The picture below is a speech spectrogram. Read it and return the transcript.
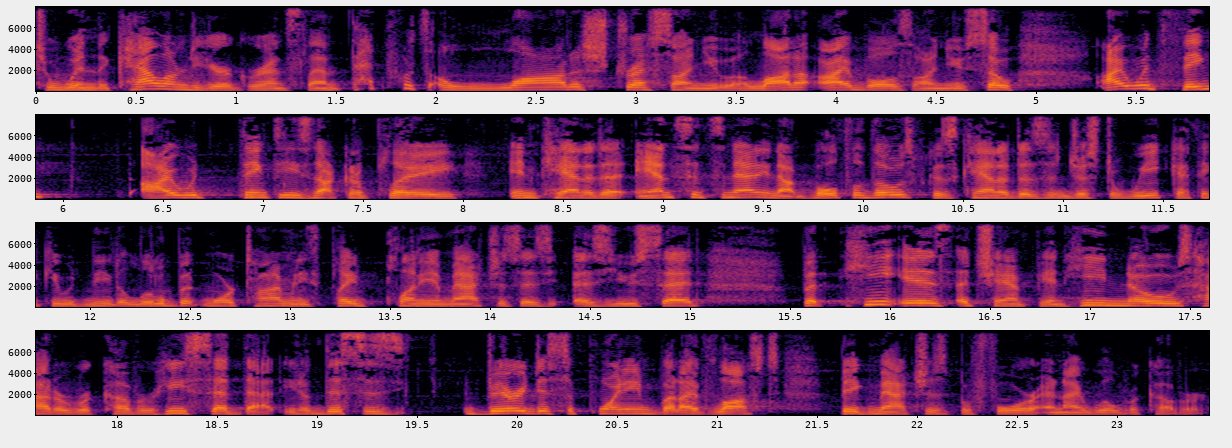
to win the calendar year Grand Slam, that puts a lot of stress on you, a lot of eyeballs on you. So I would think I would think he's not going to play in Canada and Cincinnati, not both of those, because Canada's in just a week. I think he would need a little bit more time, and he's played plenty of matches, as, as you said. But he is a champion. He knows how to recover. He said that. You know, this is very disappointing, but I've lost big matches before, and I will recover.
